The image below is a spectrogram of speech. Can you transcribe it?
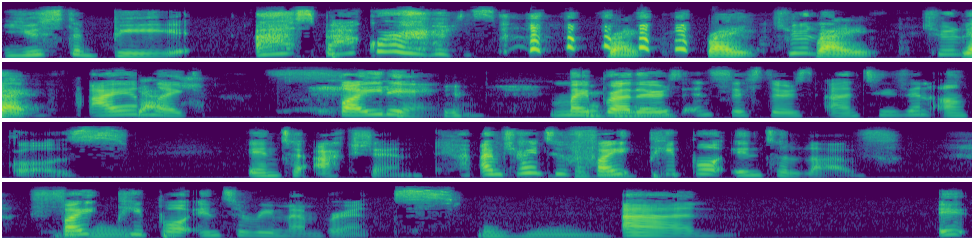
used to be ass backwards Right. Right. truly Right. truly Right. i am Yes. like fighting my Mhm. brothers and sisters aunties and uncles into action i'm trying to Mhm. fight people into love fight Mhm. people into remembrance Mhm. and it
